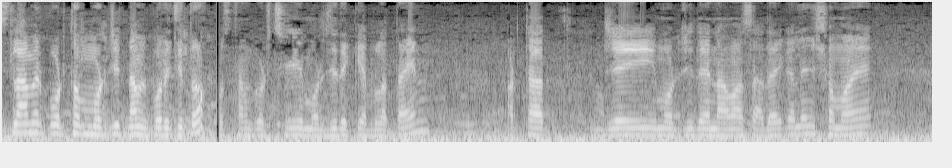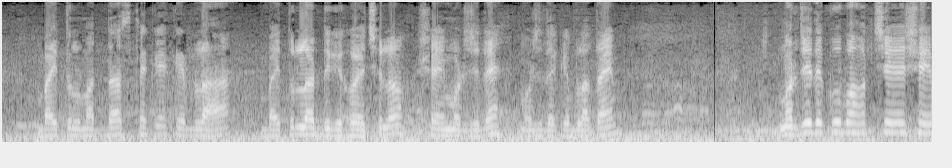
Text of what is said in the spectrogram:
ইসলামের প্রথম মসজিদ নামে পরিচিত। অবস্থান করছি মসজিদে কেবলাতাইন। অর্থাৎ যেই মসজিদে নামাজ আদায়কালীন সময়ে বাইতুল মাকদাস থেকে কেবলা বাইতুল্লার দিকে হয়েছিল, সেই মসজিদে মসজিদে কেবলাতাইন। মসজিদে কুবা হচ্ছে সেই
